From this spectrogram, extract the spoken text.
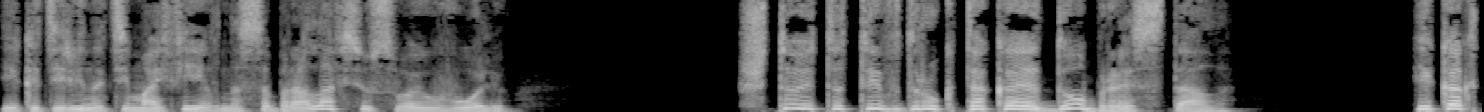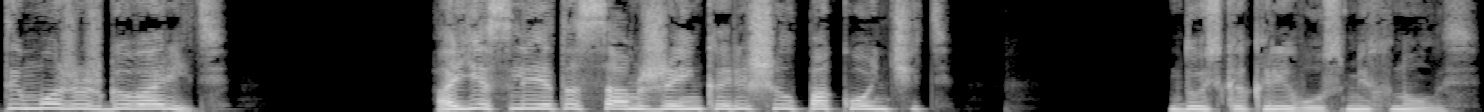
Екатерина Тимофеевна собрала всю свою волю. «Что это ты вдруг такая добрая стала? И как ты можешь говорить? А если это сам Женька решил покончить?» Дуська криво усмехнулась.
